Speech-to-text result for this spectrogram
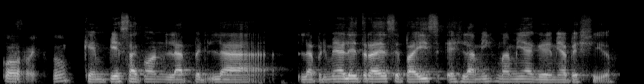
Correcto. Que empieza con la, la- la primera letra de ese país es la misma mía que de mi apellido.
